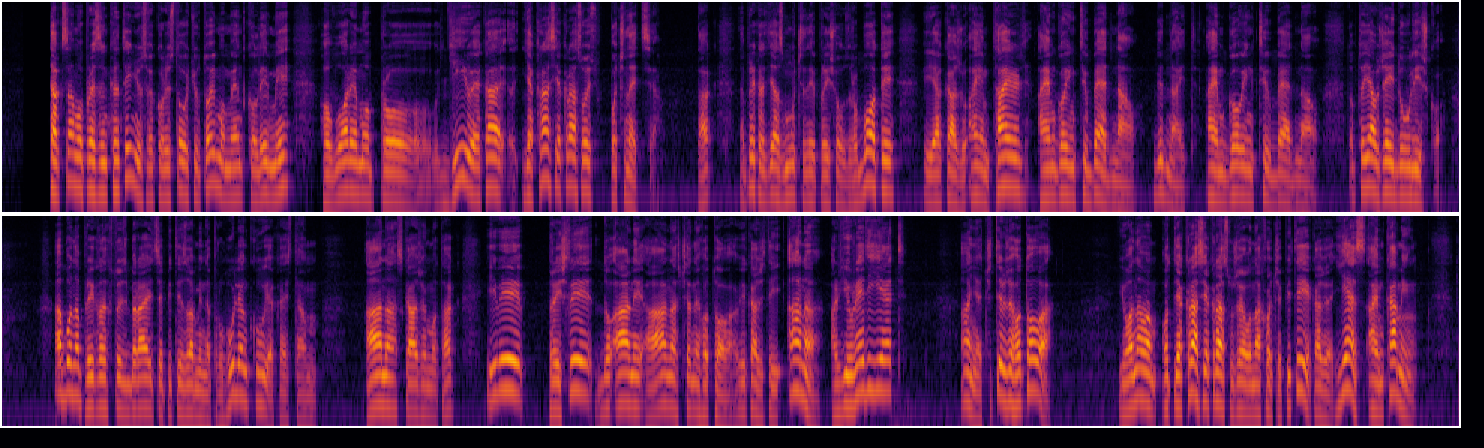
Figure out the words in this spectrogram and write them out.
Так само Present Continuous використовують у той момент, коли ми говоримо про дію, яка якраз якраз ось почнеться. Так? Наприклад, я змучений прийшов з роботи, і я кажу I am tired, I am going to bed now. Good night. I am going to bed now. Тобто я вже йду у ліжко. Або, наприклад, хтось збирається піти з вами на прогулянку, якась там Анна, скажімо, так. І ви прийшли до Ани, а Анна ще не готова. Ви кажете їй, Анна, are you ready yet? Аня, чи ти вже готова? І вона вам, от якраз якраз вже вона хоче піти і каже, Yes, I'm coming.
